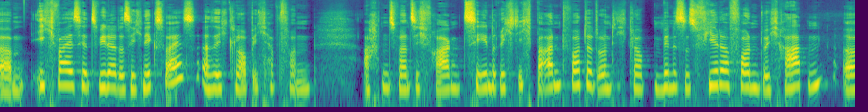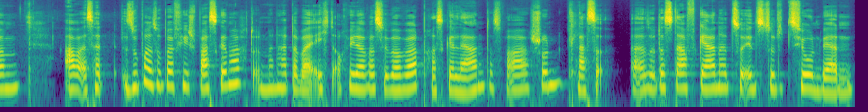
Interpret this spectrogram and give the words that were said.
Ähm, ich weiß jetzt wieder, dass ich nichts weiß. Also ich glaube, ich habe von 28 Fragen 10 richtig beantwortet und ich glaube mindestens vier davon durchraten. Ähm, aber es hat super, super viel Spaß gemacht und man hat dabei echt auch wieder was über WordPress gelernt. Das war schon klasse. Also das darf gerne zur Institution werden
